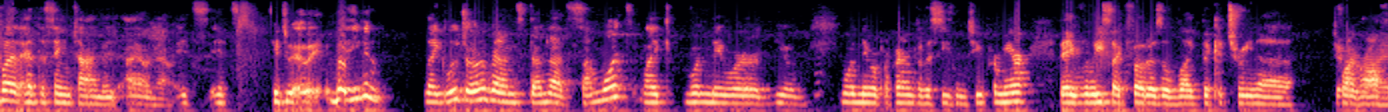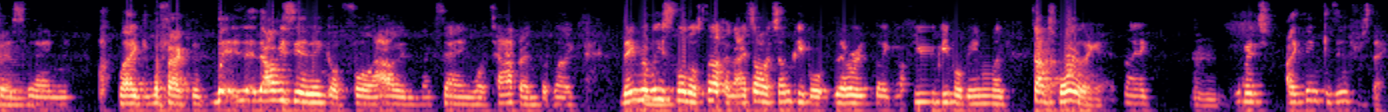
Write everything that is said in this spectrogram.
but at the same time, it, I don't know. It's it's it's. But even like Lucha Underground's done that somewhat. Like when they were you know when they were preparing for the season two premiere, they released like photos of like the Catrina front Ryan. office thing. Like the fact that they, obviously they didn't go full out and like saying what's happened, but like they released little stuff, and I saw some people. There were like a few people being like, "Stop spoiling it," like, Mhm. which I think is interesting.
